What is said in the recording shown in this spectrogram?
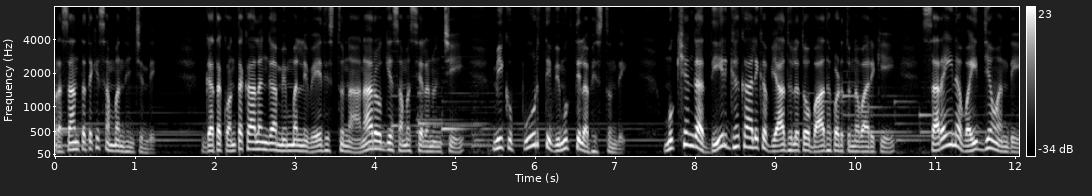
ప్రశాంతతకి సంబంధించింది. గత కొంతకాలంగా మిమ్మల్ని వేధిస్తున్న అనారోగ్య సమస్యల నుంచి మీకు పూర్తి విముక్తి లభిస్తుంది. ముఖ్యంగా దీర్ఘకాలిక వ్యాధులతో బాధపడుతున్న వారికి సరైన వైద్యం అంది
